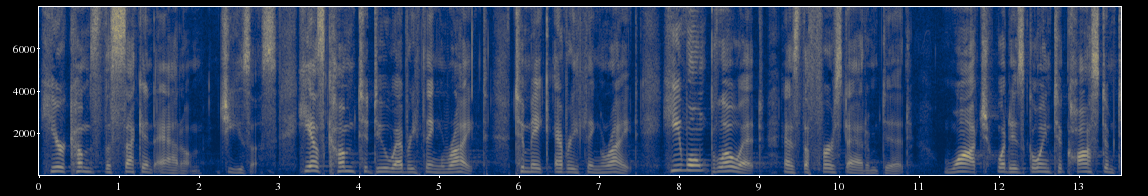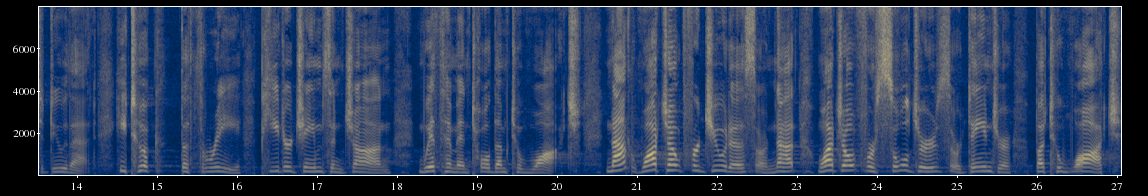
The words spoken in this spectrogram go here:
here comes the second Adam, Jesus. He has come to do everything right, to make everything right. He won't blow it as the first Adam did. Watch what is going to cost him to do that. He took the three, Peter, James, and John, with him and told them to watch. Not watch out for Judas or not watch out for soldiers or danger, but to watch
